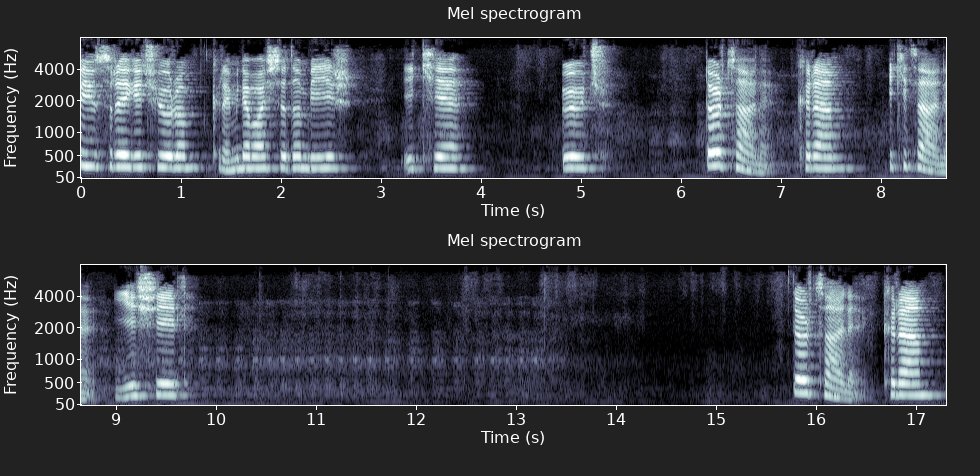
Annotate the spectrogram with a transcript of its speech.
Bir üst sıraya geçiyorum. Krem ile başladım. 1, 2, 3, 4 tane krem, 2 tane yeşil, Dört tane krem,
